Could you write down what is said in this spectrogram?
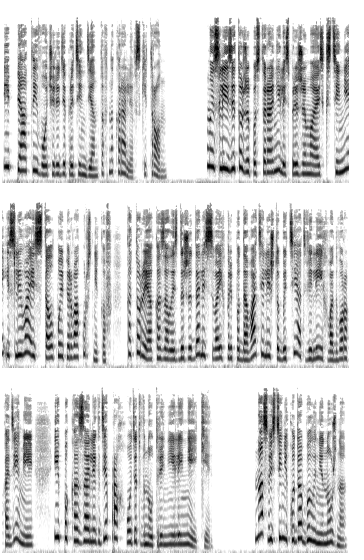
и пятый в очереди претендентов на королевский трон. Мы с Лизи тоже посторонились, прижимаясь к стене и сливаясь с толпой первокурсников, которые, оказалось, дожидались своих преподавателей, чтобы те отвели их во двор академии и показали, где проходят внутренние линейки. Нас вести никуда было не нужно.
